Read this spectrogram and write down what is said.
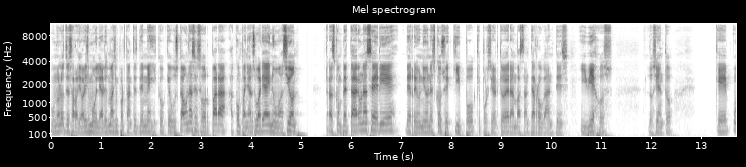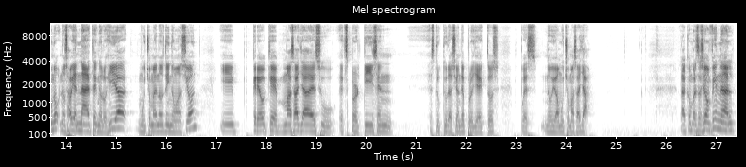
uno de los desarrolladores inmobiliarios más importantes de México, que buscaba un asesor para acompañar su área de innovación. Tras completar una serie de reuniones con su equipo, que por cierto eran bastante arrogantes y viejos, lo siento, que uno no sabía nada de tecnología, mucho menos de innovación, y creo que más allá de su expertise en estructuración de proyectos, pues no iba mucho más allá. La conversación final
